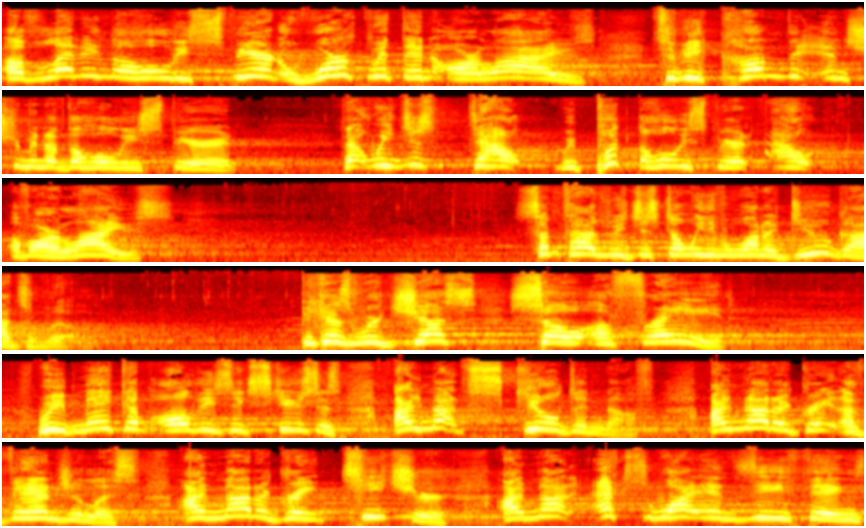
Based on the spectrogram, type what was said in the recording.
of letting the Holy Spirit work within our lives to become the instrument of the Holy Spirit that we just doubt. We put the Holy Spirit out of our lives. Sometimes we just don't even want to do God's will because we're just so afraid. We make up all these excuses. I'm not skilled enough. I'm not a great evangelist. I'm not a great teacher. I'm not X, Y, and Z things,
